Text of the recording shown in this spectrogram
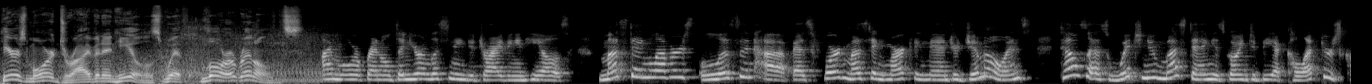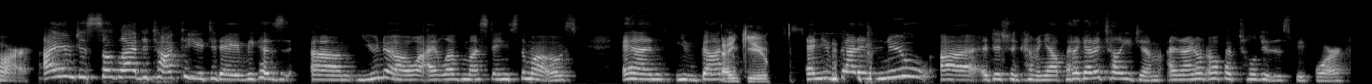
Here's more Driving in Heels with Laura Reynolds. I'm Laura Reynolds, and you're listening to Driving in Heels. Mustang lovers, listen up as Ford Mustang marketing manager Jim Owens tells us which new Mustang is going to be a collector's car. I am just so glad to talk to you today because um, you know I love Mustangs the most. And you've got thank you. And you've got a new uh, edition coming out. But I got to tell you, Jim, and I don't know if I've told you this before.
